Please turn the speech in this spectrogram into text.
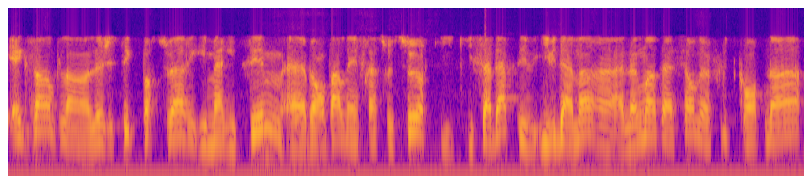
exemple en logistique portuaire et maritime, euh, ben, on parle d'infrastructures qui, qui s'adaptent évidemment à l'augmentation d'un flux de conteneurs,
